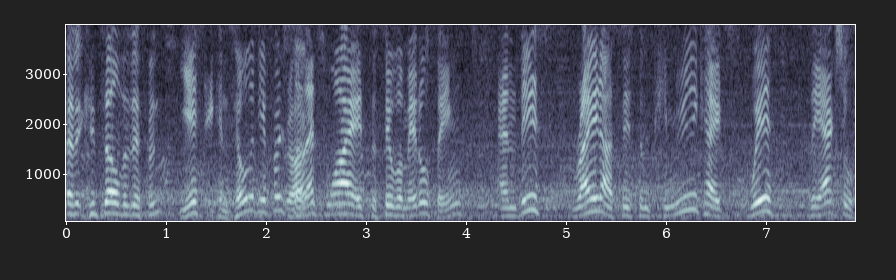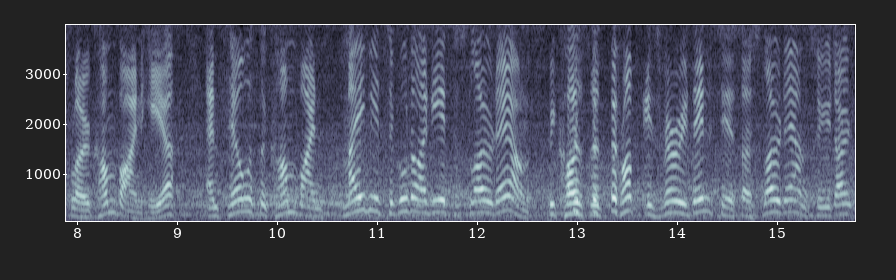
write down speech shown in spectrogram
And it can tell the difference? Yes, it can tell the difference, right. so that's why it's the silver medal thing. And this radar system communicates with the axial flow combine here and tells the combine maybe it's a good idea to slow down because the crop is very dense here, so slow down so you don't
